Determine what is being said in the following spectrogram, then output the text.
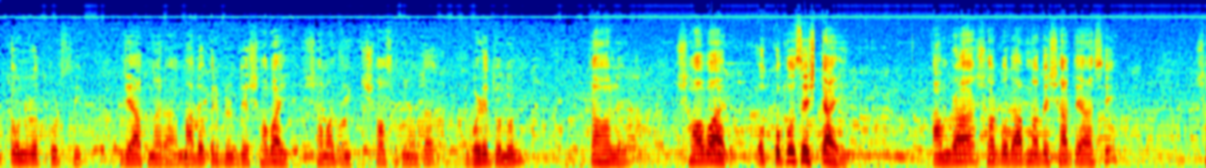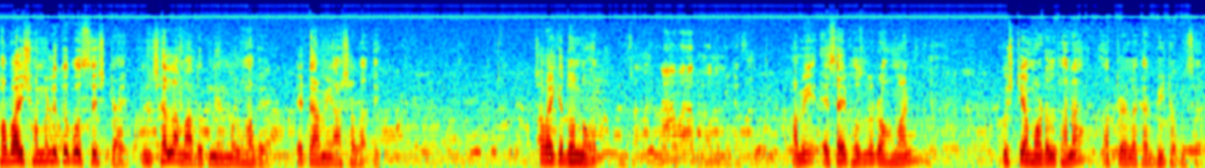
একটা অনুরোধ করছি যে আপনারা মাদকের বিরুদ্ধে সবাই সামাজিক সচেতনতা গড়ে তুলুন। তাহলে সবার ঐক্য প্রচেষ্টায় আমরা সর্বদা আপনাদের সাথে আছি। সবাই সম্মিলিত প্রচেষ্টায় ইনশাল্লাহ মাদক নির্মূল হবে, এটা আমি আশাবাদী। সবাইকে ধন্যবাদ। আমি S I Fazlur Rahman, Kushtia model থানা, অত্র এলাকার বিট অফিসার।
